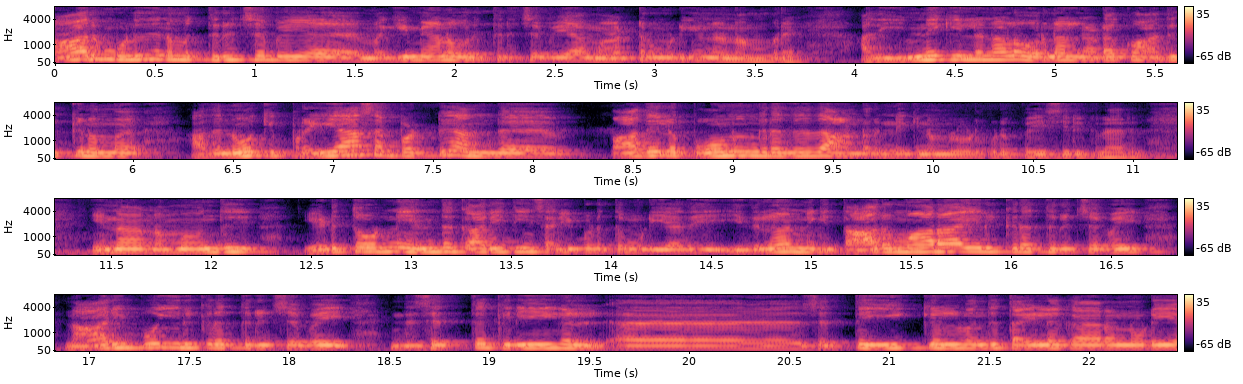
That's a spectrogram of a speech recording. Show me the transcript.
மாறும் பொழுது நம்ம திருச்சபையை மகிமையான ஒரு திருச்சபையாக மாற்ற முடியும் நான் நம்புகிறேன் அது இன்னைக்கு இல்லைனாலும் ஒரு நாள் நடக்கும். அதுக்கு நம்ம அதை நோக்கி பிரயாசப்பட்டு அந்த பாதையில் போகணுங்கிறது தான் ஆண்டவர் இன்றைக்கி நம்மளோட கூட பேசியிருக்கிறாரு. ஏன்னா நம்ம வந்து எடுத்த உடனே எந்த காரியத்தையும் சரிப்படுத்த முடியாது. இதெல்லாம் இன்னைக்கு தாறுமாறாக இருக்கிற திருச்சபை நாரி போய் இருக்கிற திருச்சபை இந்த செத்த கிரியைகள் செத்த ஈக்கள் வந்து தைலக்காரனுடைய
